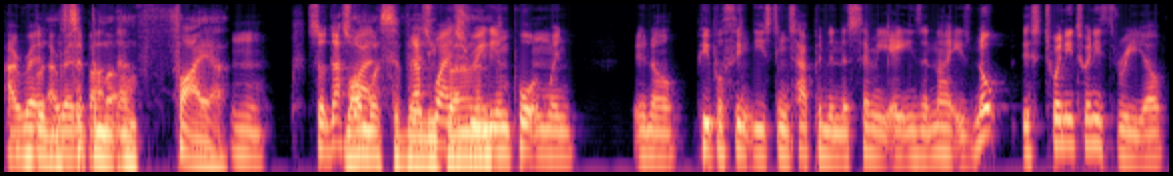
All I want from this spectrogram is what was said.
I read, I read set them about on fire. Mm. So that's One why that's why it's really important when you know people think these things happened in the 70s, 80s, and 90s. Nope, it's 2023, yo.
